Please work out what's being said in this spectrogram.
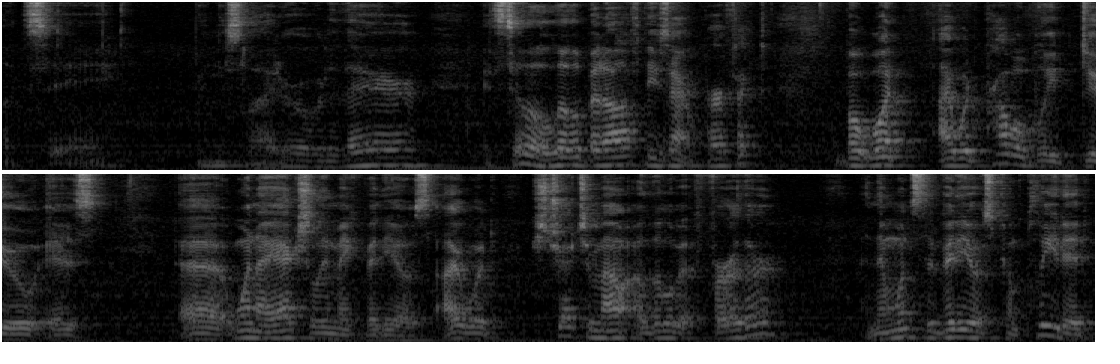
let's see, bring the slider over to there. It's still a little bit off, these aren't perfect, but what I would probably do is, uh, when I actually make videos, I would stretch them out a little bit further, and then once the video is completed,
